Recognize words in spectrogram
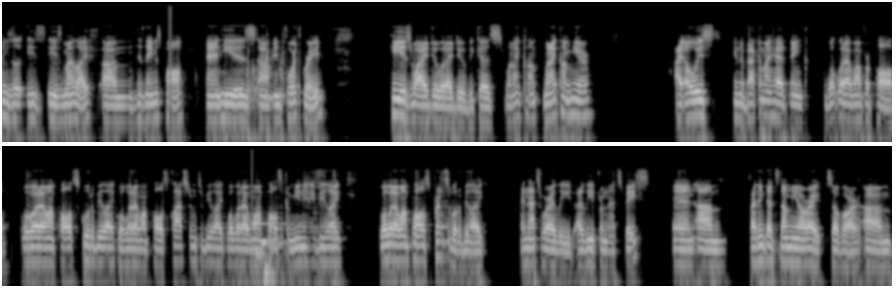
He's a, he's he's my life. Um, his name is Paul, and he is um, in fourth grade. He is why I do what I do because when I come when I come here, I always in the back of my head think, what would I want for Paul? What would I want Paul's school to be like? What would I want Paul's classroom to be like? What would I want Paul's community to be like? What would I want Paul's principal to be like? And that's where I lead. I lead from that space, and um, I think that's done me all right so far. Um,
